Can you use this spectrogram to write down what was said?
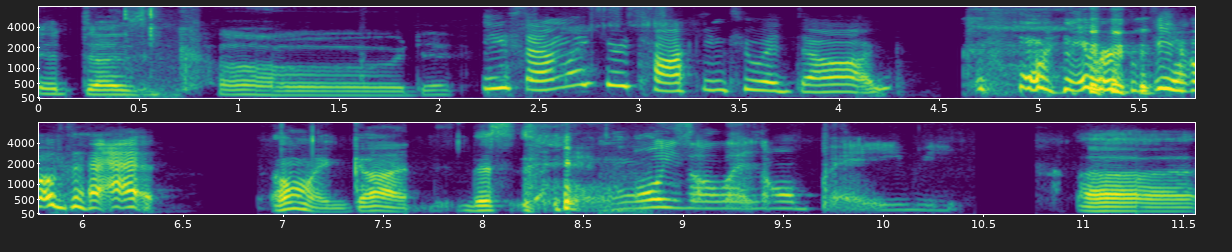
It does code. You sound like you're talking to a dog when you reveal that. Oh my god, this oh he's a little baby. Uh,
